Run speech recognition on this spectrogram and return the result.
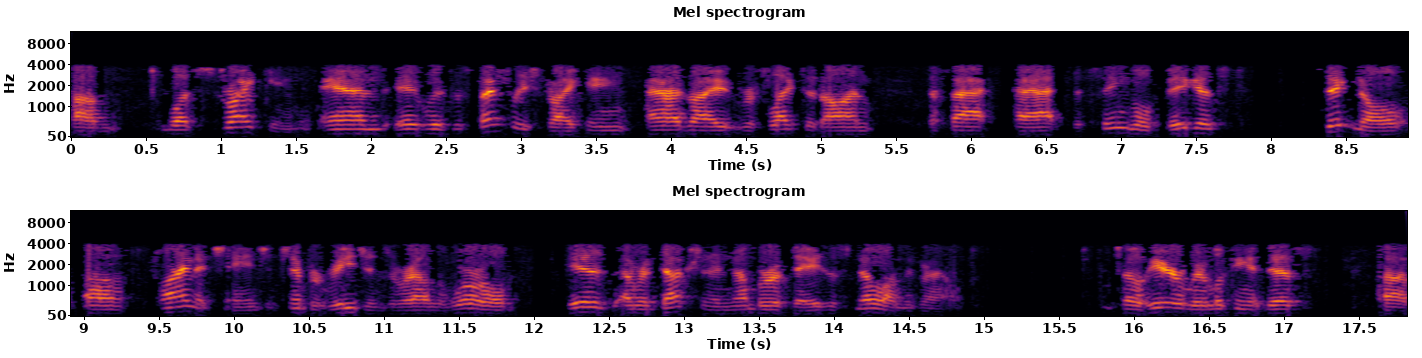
um, was striking. And it was especially striking as I reflected on the fact that the single biggest signal of climate change in temperate regions around the world is a reduction in number of days of snow on the ground. So here we're looking at this uh,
